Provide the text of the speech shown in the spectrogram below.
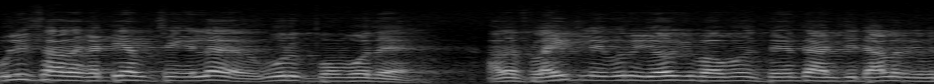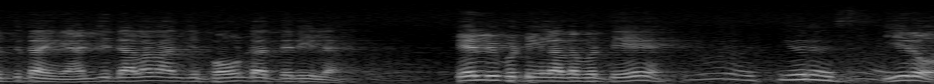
புளி சாதம் கட்டி அனுப்பிச்சிங்கல்ல ஊருக்கு போகும்போது? அதை ஃப்ளைட்டில் இவரும் யோகி பாபுவும் சேர்ந்து அஞ்சு டாலருக்கு வித்துட்டாங்க. அஞ்சு டாலர் அஞ்சு பவுண்டா தெரியல. கேள்விப்பட்டீங்களா அதை பற்றி யூரோஸ் ஹீரோ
